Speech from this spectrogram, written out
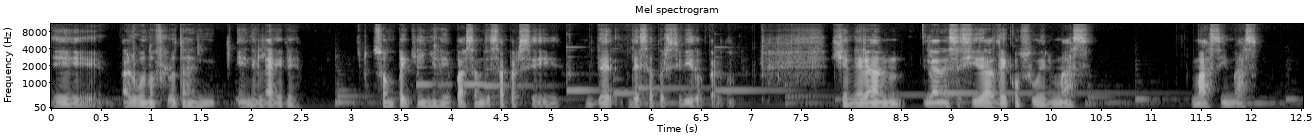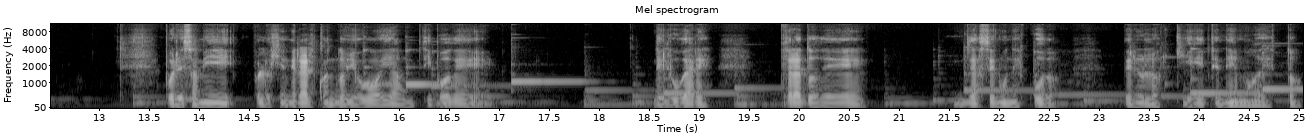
Eh, algunos flotan en, el aire. Son pequeños y pasan desapercibidos, perdón. Generan la necesidad de consumir más, más y más por eso a mí, por lo general, cuando yo voy a un tipo de, de lugares, trato de, de hacer un escudo. Pero los que tenemos esto,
